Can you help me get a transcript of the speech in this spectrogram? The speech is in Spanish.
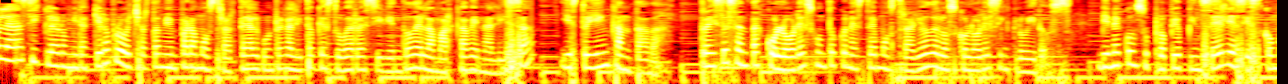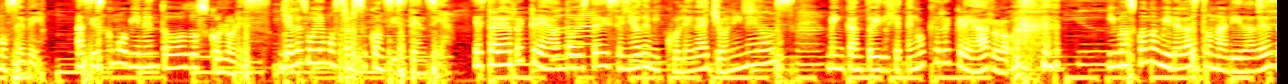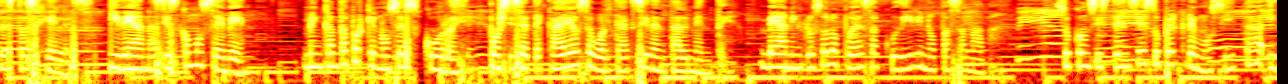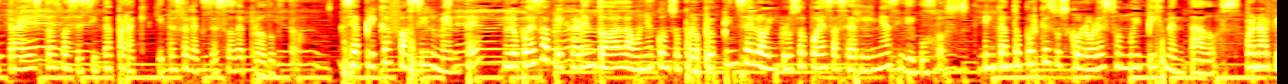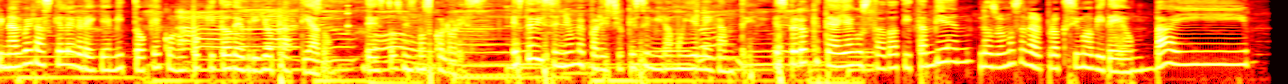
Hola, sí, claro, mira, quiero aprovechar también para mostrarte algún regalito que estuve recibiendo de la marca Benalisa y estoy encantada. Trae 60 colores junto con este mostrario de los colores incluidos. Viene con su propio pincel y así es como se ve. Así es como vienen todos los colores. Ya les voy a mostrar su consistencia. Estaré recreando este diseño de mi colega Johnny Nails. Me encantó y dije, tengo que recrearlo. y más cuando mire las tonalidades de estos geles. Y vean, así es como se ve. Me encanta porque no se escurre, por si se te cae o se voltea accidentalmente. Vean, incluso lo puedes sacudir y no pasa nada. Su consistencia es súper cremosita y trae estas basecitas para que quites el exceso de producto. Se aplica fácilmente, lo puedes aplicar en toda la uña con su propio pincel o incluso puedes hacer líneas y dibujos. Me encantó porque sus colores son muy pigmentados. Bueno, al final verás que le agregué mi toque con un poquito de brillo plateado, de estos mismos colores. Este diseño me pareció que se mira muy elegante. Espero que te haya gustado a ti también. Nos vemos en el próximo video. Bye.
